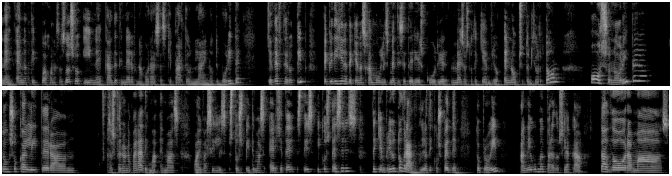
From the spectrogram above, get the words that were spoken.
ναι, ένα tip που έχω να σας δώσω είναι κάντε την έρευνα αγορά σας και πάρτε online ό,τι μπορείτε και δεύτερο tip, επειδή γίνεται και ένας χαμούλης με τις εταιρείες courier μέσα στο Δεκέμβριο εν ώψη των γιορτών, όσο νωρίτερα τόσο καλύτερα. Σας φέρω ένα παράδειγμα. Εμάς, ο Άι Βασίλης στο σπίτι μας έρχεται στις 24 Δεκεμβρίου το βράδυ, δηλαδή 25 το πρωί, ανοίγουμε παραδοσιακά τα δώρα μας.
